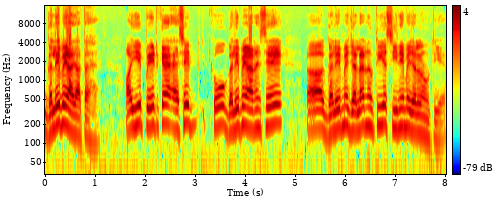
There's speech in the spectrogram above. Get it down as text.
गले में आ जाता है। और ये पेट का एसिड को गले में आने से गले में जलन होती है, सीने में जलन होती है।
